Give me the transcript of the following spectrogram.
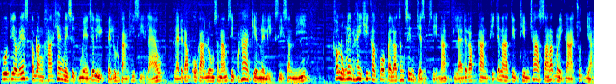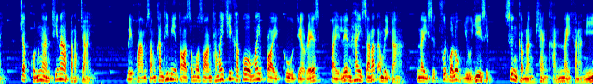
กูเตียเรสกำลังค้าแข่งในศึกเมเจอร์ลีกเป็นฤดูกาลที่ 4 แล้ว และได้รับโอกาสลงสนาม 15 เกมในลีกซีซั่นนี้ เขาลงเล่นให้ชิคาโกไปแล้วทั้งสิ้น 74 นัด และได้รับการพิจารณาติดทีมชาติสหรัฐอเมริกาชุดใหญ่ จากผลงานที่น่าประทับใจด้วยความสำคัญที่มีต่อสโมสรทำให้ชิคาโกไม่ปล่อยกูเตียเรส ไปเล่นให้สหรัฐอเมริกา ในศึกฟุตบอลโลกยู20ซึ่งกำลังแข่งขันในขณะนี้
